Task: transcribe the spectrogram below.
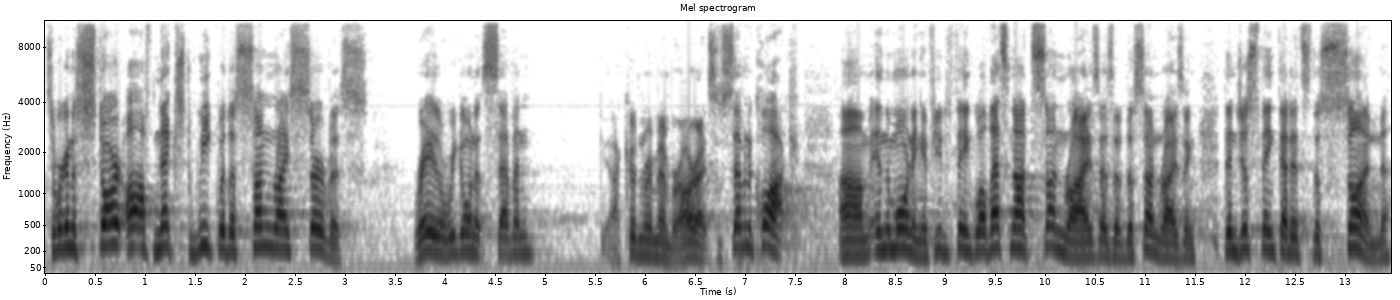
So we're going to start off next week with a sunrise service. Ray, are we going at 7? I couldn't remember. All right, so 7 o'clock um, in the morning. If you think, well, that's not sunrise as of the sun rising, then just think that it's the sun,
